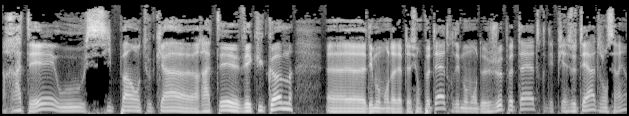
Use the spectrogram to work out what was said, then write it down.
rater ou si pas en tout cas euh, rater vécu comme euh, des moments d'adaptation peut-être des moments de jeu peut-être des pièces de théâtre j'en sais rien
